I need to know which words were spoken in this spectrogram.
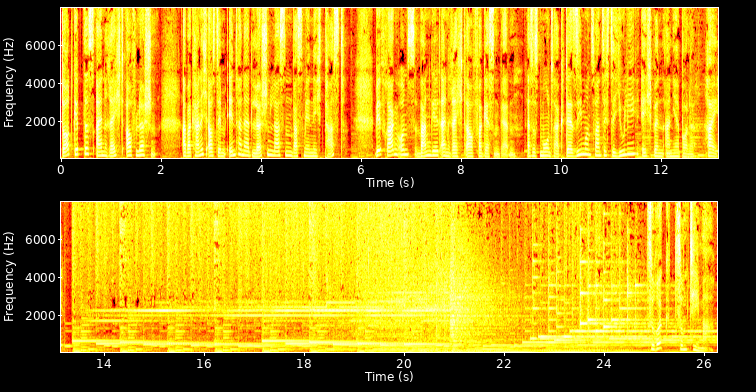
Dort gibt es ein Recht auf Löschen. Aber kann ich aus dem Internet löschen lassen, was mir nicht passt? Wir fragen uns, wann gilt ein Recht auf Vergessenwerden? Es ist Montag, der 27. Juli. Ich bin Anja Bolle. Hi. Zurück zum Thema.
